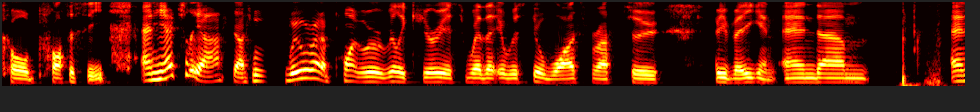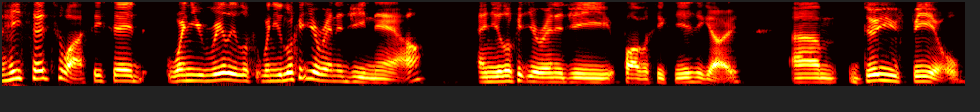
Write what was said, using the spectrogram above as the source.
called Prophecy, and he actually asked us. We were at a point where we were really curious whether it was still wise for us to be vegan, and um, and he said to us, he said, when you really look when you look at your energy now, and you look at your energy five or six years ago, um, do you feel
